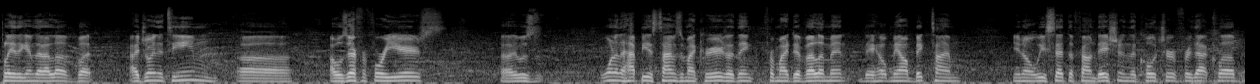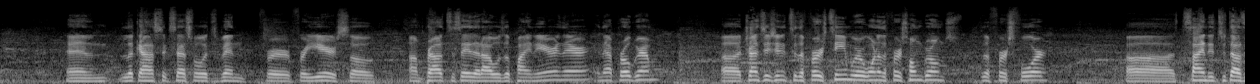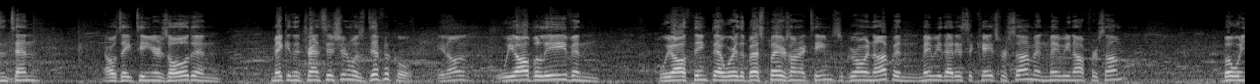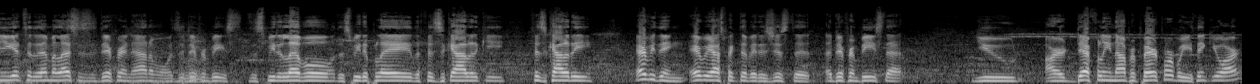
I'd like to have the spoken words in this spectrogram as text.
play the game that I love. But I joined the team. Uh, I was there for four years. Uh, it was one of the happiest times of my career. I think for my development, they helped me out big time. You know, we set the foundation and the culture for that club, and look how successful it's been for for years. So I'm proud to say that I was a pioneer in there in that program. Uh, transitioning to the first team, we were one of the first homegrowns, the first four. Uh, signed in 2010. I was 18 years old, and making the transition was difficult. You know, we all believe and we all think that we're the best players on our teams growing up, and maybe that is the case for some, and maybe not for some. But when you get to the MLS, it's a different animal. It's a mm. different beast. The speed of level, the speed of play, the physicality, physicality, everything, every aspect of it is just a, a different beast that you are definitely not prepared for, but you think you are.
